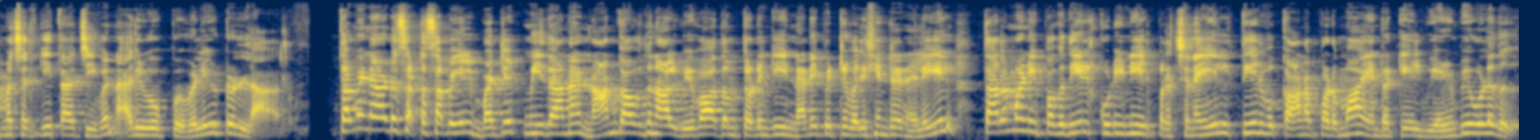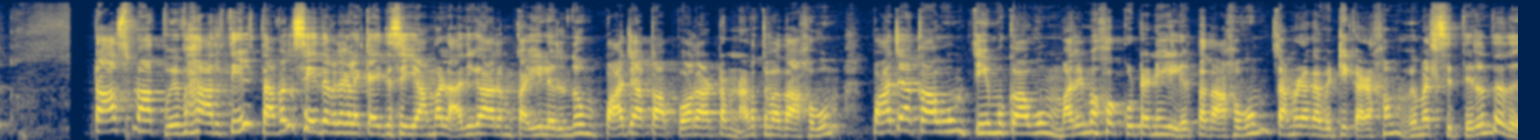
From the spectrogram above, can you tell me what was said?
அமைச்சர் கீதா ஜீவன் அறிவிப்பு வெளியிட்டுள்ளார். தமிழ்நாடு சட்டசபையில் பட்ஜெட் மீதான நான்காவது நாள் விவாதம் தொடங்கி நடைபெற்று வருகின்ற நிலையில் தரமணி பகுதியில் குடிநீர் பிரச்சனையில் தீர்வு காணப்படுமா என்ற கேள்வி எழும்பியுள்ளது. டாஸ்மாக் விவகாரத்தில் தவறு செய்தவர்களை கைது செய்யாமல் அதிகாரம் கையிலிருந்தும் பாஜக போராட்டம் நடத்துவதாகவும் பாஜகவும் திமுகவும் மறைமுக கூட்டணியில் இருப்பதாகவும் தமிழக வெற்றிக் கழகம் விமர்சித்திருந்தது.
